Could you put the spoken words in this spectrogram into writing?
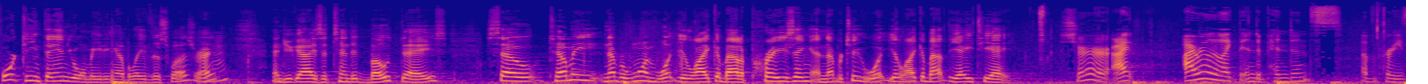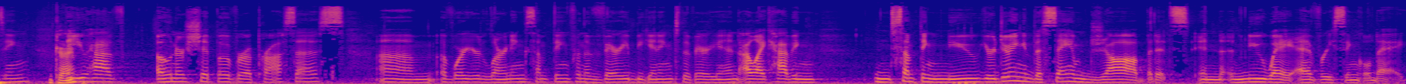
14th annual meeting, I believe this was, right? Mm-hmm. And you guys attended both days. So tell me, number one, what you like about appraising, and number two, what you like about the ATA. Sure. I I really like the independence of appraising. Okay. You have ownership over a process um, of where you're learning something from the very beginning to the very end. I like having something new. You're doing the same job, but it's in a new way every single day.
